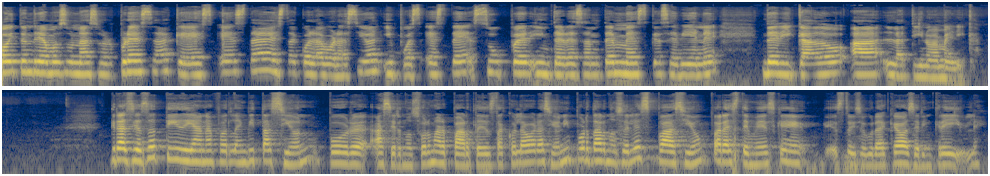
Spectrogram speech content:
Hoy tendríamos una sorpresa que es esta, esta colaboración y pues este súper interesante mes que se viene dedicado a Latinoamérica. Gracias a ti, Diana, por la invitación, por hacernos formar parte de esta colaboración y por darnos el espacio para este mes que estoy segura de que va a ser increíble.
